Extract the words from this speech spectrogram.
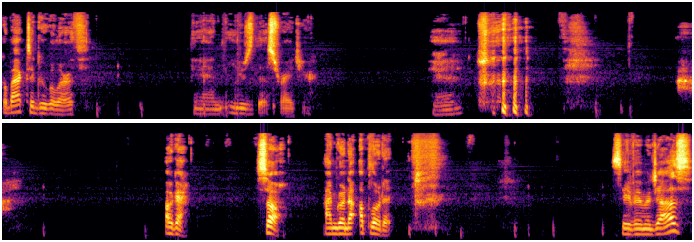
go back to Google Earth, and use this right here. Yeah. okay, so I'm going to upload it. Save image as.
